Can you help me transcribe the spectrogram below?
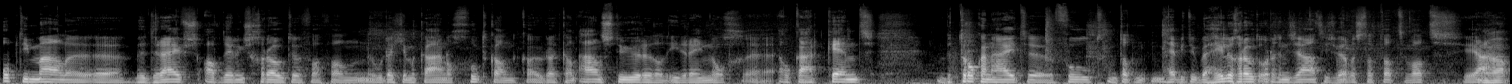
optimale bedrijfsafdelingsgrootte van, van hoe dat je elkaar nog goed kan, kan, dat kan aansturen, dat iedereen nog elkaar kent, betrokkenheid voelt. Want dat heb je natuurlijk bij hele grote organisaties wel eens dat dat wat ja, ja,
